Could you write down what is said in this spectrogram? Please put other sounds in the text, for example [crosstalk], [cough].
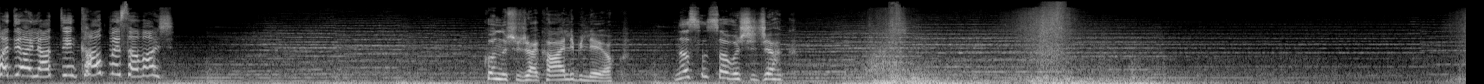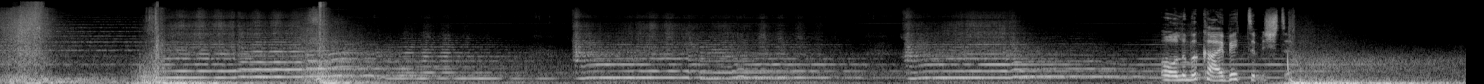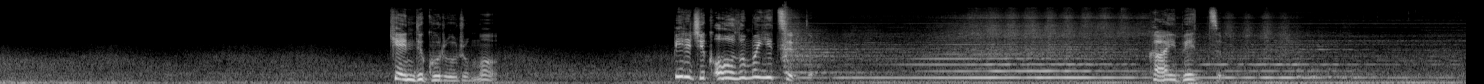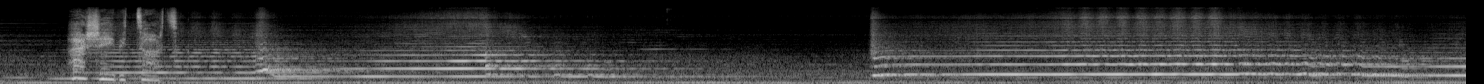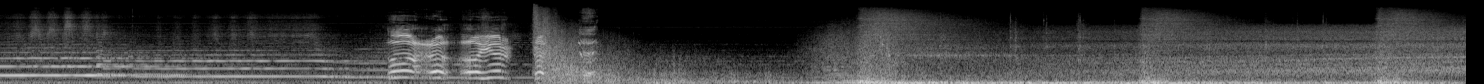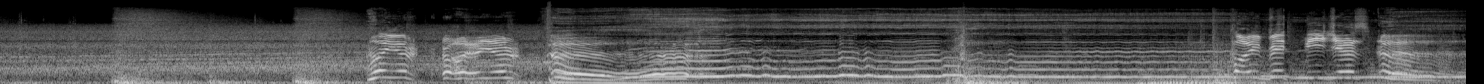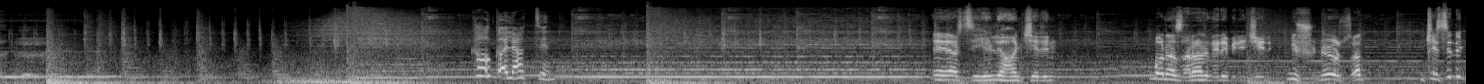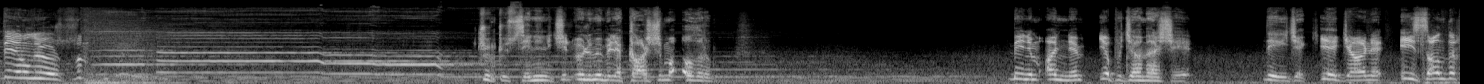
Hadi Alaaddin kalk ve savaş. Konuşacak hali bile yok. Nasıl savaşacak? Oğlumu kaybettim işte. Kendi gururumu, biricik oğlumu yitirdim. Kaybettim. Her şey bitti artık. Hayır. Alaaddin. Eğer sihirli hançerin bana zarar verebileceğini düşünüyorsan kesinlikle yanılıyorsun. Çünkü senin için ölümü bile karşıma alırım. Benim annem yapacağım her şeye değecek yegane insandır.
